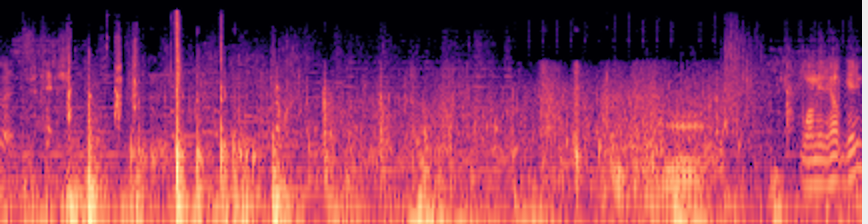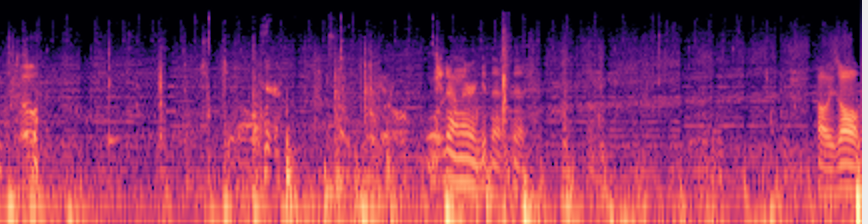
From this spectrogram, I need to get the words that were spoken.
Good fish. Good fish. Want me to help get him? Oh. Here. Get down there and get that fish. Oh, he's all.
